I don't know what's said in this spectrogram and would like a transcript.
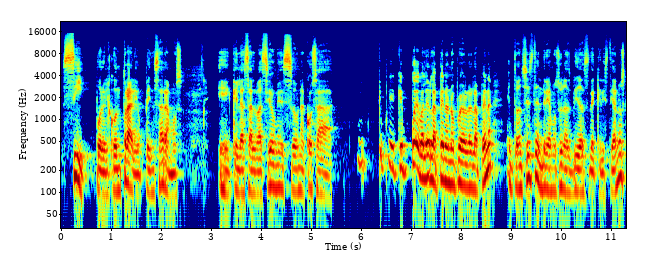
Si, por el contrario, pensáramos eh, que la salvación es una cosa que, puede valer la pena, no puede valer la pena, entonces tendríamos unas vidas de cristianos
